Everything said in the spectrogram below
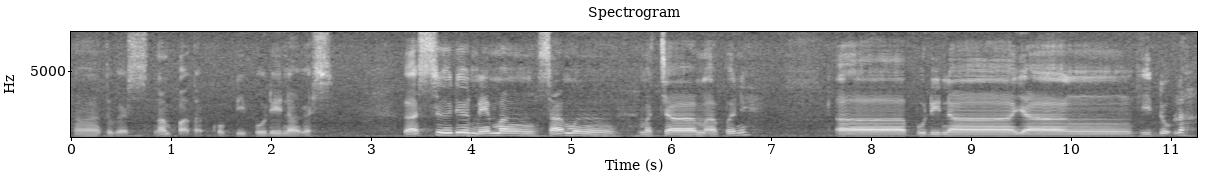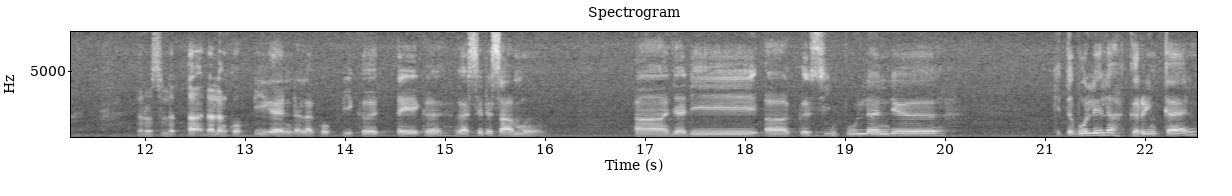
ha, tu guys Nampak tak kopi pudina guys Rasa dia memang sama Macam apa ni uh, Pudina yang hidup lah Terus letak dalam kopi kan Dalam kopi ke teh ke Rasa dia sama Ha, jadi uh, kesimpulan dia kita bolehlah keringkan.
